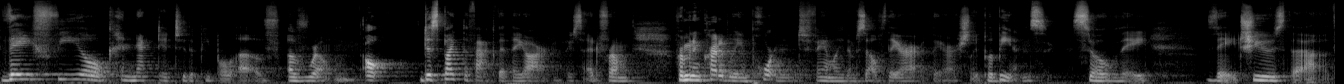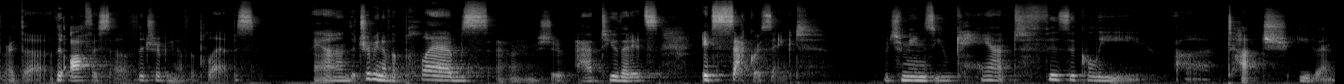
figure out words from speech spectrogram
they feel connected to the people of, of Rome. Oh, despite the fact that they are, as I said, from, from an incredibly important family themselves, they are they are actually plebeians. So they they choose the the, the office of the tribune of the plebs. And the tribune of the plebs, I should add to you that it's it's sacrosanct, which means you can't physically touch even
